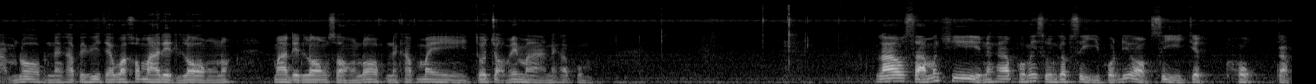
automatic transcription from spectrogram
3 รอบนะครับพี่ๆแต่ว่าเข้ามาเด่นรองเนาะมาเด่นรอง 2 รอบนะครับไม่ตัวเจาะไม่มานะครับผม ลาวสามัคคีนะครับ ผมให้ศูนย์กับ 4 ผลที่ออก 4 7 6 กับ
